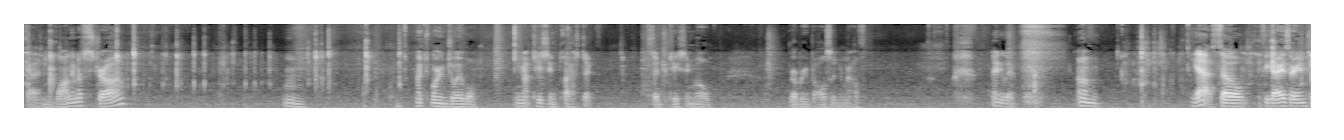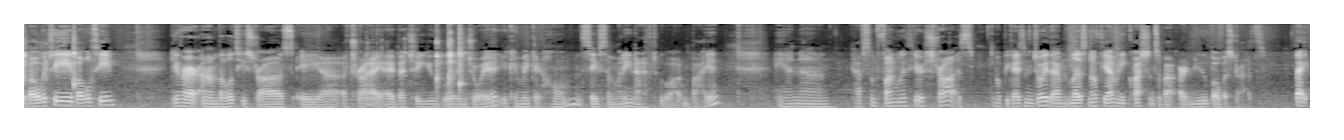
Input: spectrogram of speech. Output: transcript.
got a long enough straw. Mmm, much more enjoyable. You're not tasting plastic, instead you're tasting little rubbery balls in your mouth. anyway, um, yeah, so if you guys are into bubble tea, bubble tea, give our um, bubble tea straws a, uh, a try. I bet you you will enjoy it. You can make it home and save some money, not have to go out and buy it. And uh, have some fun with your straws. Hope you guys enjoy them. Let us know if you have any questions about our new boba straws. Bye.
